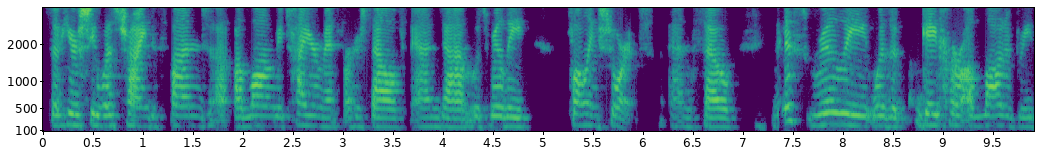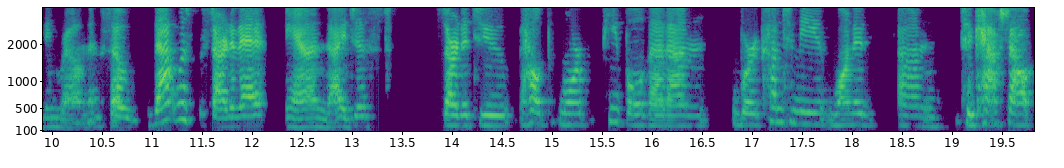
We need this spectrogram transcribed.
So here she was trying to fund a, a long retirement for herself and um, was really falling short. And so this really was a, gave her a lot of breathing room. And so that was the start of it. And I just started to help more people that um, were come to me wanted um, to cash out,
